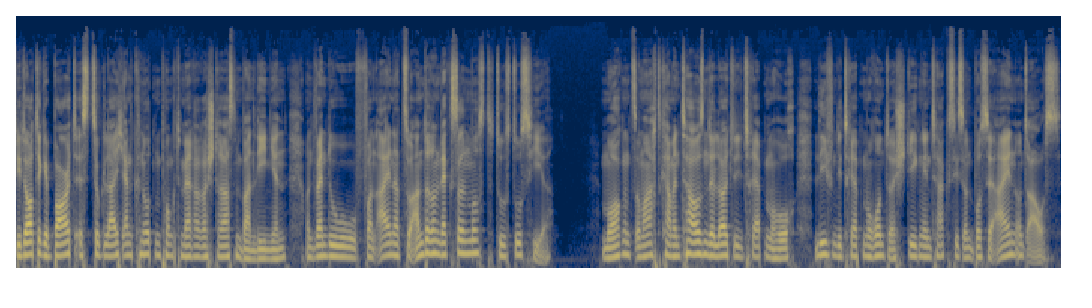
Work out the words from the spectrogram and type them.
Die dortige BART ist zugleich ein Knotenpunkt mehrerer Straßenbahnlinien und wenn du von einer zur anderen wechseln musst, tust du's hier. Morgens um acht kamen tausende Leute die Treppen hoch, liefen die Treppen runter, stiegen in Taxis und Busse ein und aus.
